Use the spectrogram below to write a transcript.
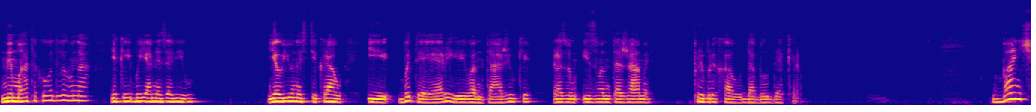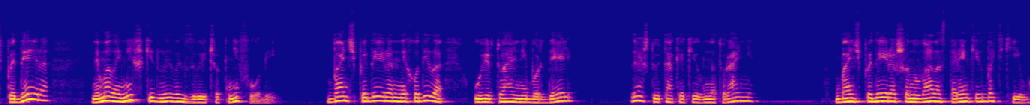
Нема такого двигуна, який би я не завів. Я у юності крав і БТР, і вантажівки разом із вантажами, прибрехав Даблдекер. Банч Педейра не мала ні шкідливих звичок, ні фобій. Банч Педейра не ходила у віртуальні борделі, зрештою, так як і в натуральні. Банч Педейра шанувала стареньких батьків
